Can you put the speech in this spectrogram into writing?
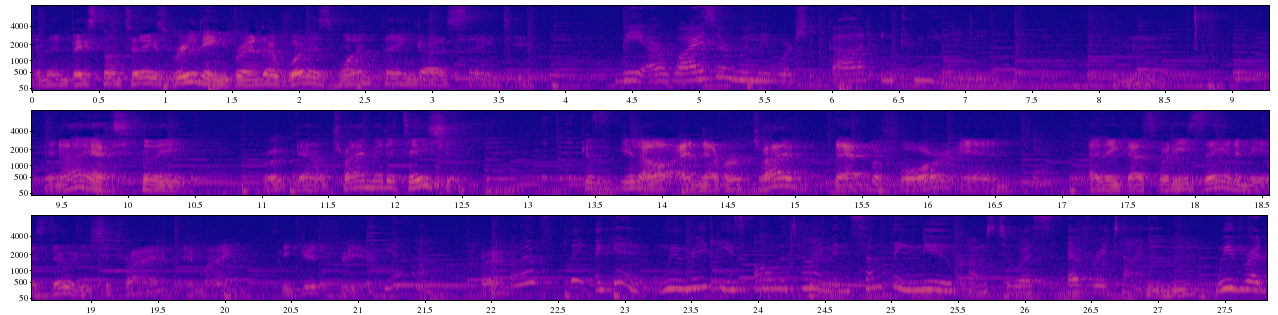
And then, based on today's reading, Brenda, what is one thing God is saying to you? We are wiser when we worship God in community. Mm. And I actually wrote down try meditation because you know I never tried that before, and Yeah. I think that's what he's saying to me is, dude, you should try it. It might be good for you, Yeah. right? Well, that's the thing. Again, we read these all the time, and something new comes to us every time. Mm-hmm. We've read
